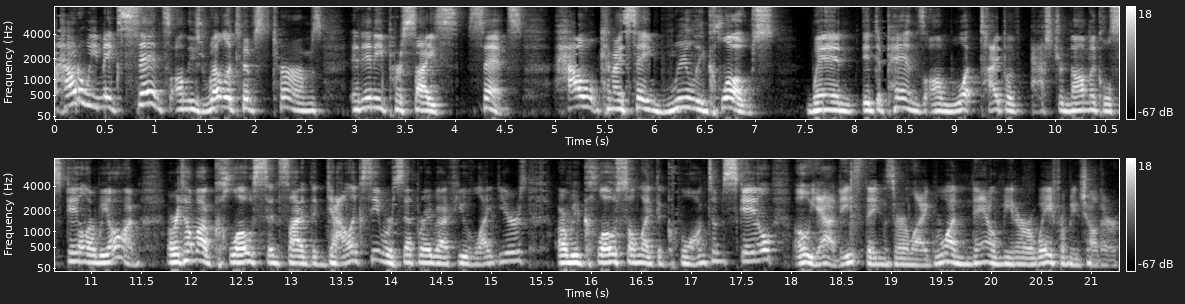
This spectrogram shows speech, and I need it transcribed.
how do we make sense on these relative terms in any precise sense? How can I say really close when it depends on what type of astronomical scale are we on. Are we talking about close inside the galaxy? We're separated by a few light years. Are we close on like the quantum scale? Oh yeah, these things are like one nanometer away from each other.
